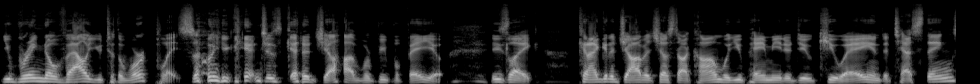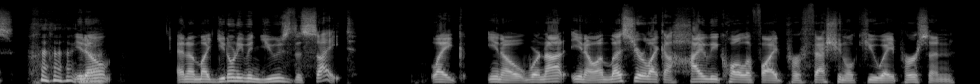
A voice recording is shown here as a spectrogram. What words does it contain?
you bring no value to the workplace. So you can't just get a job where people pay you. He's like, can I get a job at chess.com? Will you pay me to do QA and to test things? You yeah. know? And I'm like, you don't even use the site. Like, you know, we're not, you know, unless you're like a highly qualified professional QA person,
